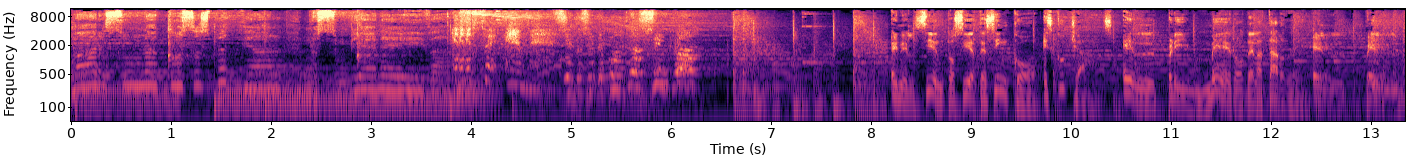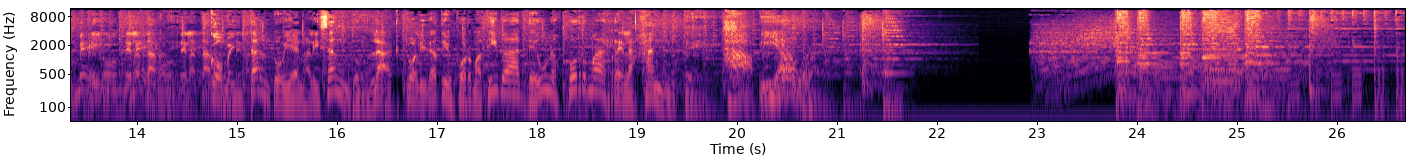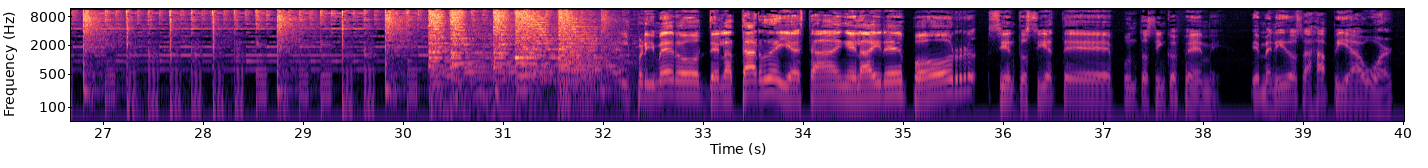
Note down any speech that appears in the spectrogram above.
Amar es una cosa especial, no es un bien e iba. FM 107.5 En el 1075 escuchas el primero de la tarde. El primero de la tarde. De la tarde. Comentando y analizando la actualidad informativa de una forma relajante. Happy Hour. Primero de la tarde ya está en el aire por 107.5 FM. Bienvenidos a Happy Hour,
